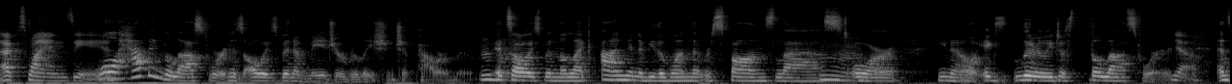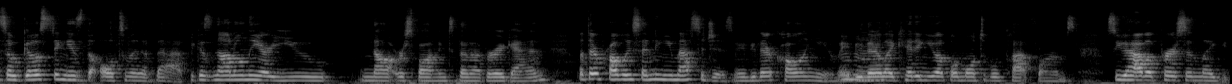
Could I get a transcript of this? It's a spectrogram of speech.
X, Y, and Z. Well, having the last word has always been a major relationship power move. It's Mm-hmm. always been the like, I'm going to be the one that responds last, Mm-hmm. or, you know, ex- literally just the last word. yeah. And so ghosting is the ultimate of that because not only are you not responding to them ever again, but they're probably sending you messages. Maybe they're calling you. Maybe Mm-hmm. they're like hitting you up on multiple platforms. So you have a person like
